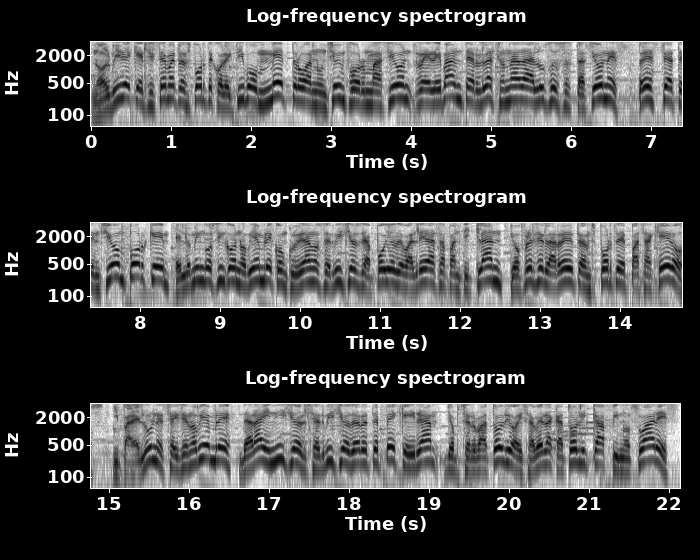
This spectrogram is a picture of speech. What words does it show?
No olvide que el sistema de transporte colectivo Metro anunció información relevante relacionada al uso de sus estaciones. Preste atención porque el domingo 5 de noviembre concluirán los servicios de apoyo de Valderas a Pantitlán que ofrece la red de transporte de pasajeros y para el lunes 6 de noviembre dará inicio el servicio de RTP que irá de Observatorio a Isabela Católica Pino Suárez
